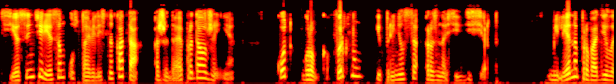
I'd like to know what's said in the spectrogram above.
Все с интересом уставились на кота, ожидая продолжения. Кот громко фыркнул и принялся разносить десерт. Милена проводила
